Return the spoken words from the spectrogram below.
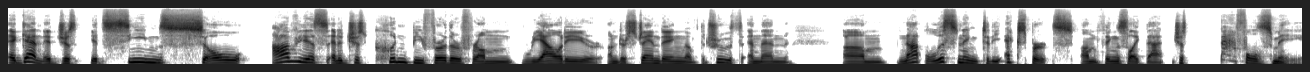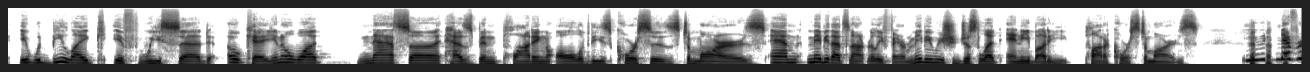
again, it just it seems so obvious and it just couldn't be further from reality or understanding of the truth. And then um, not listening to the experts on things like that just baffles me. It would be like if we said, okay, you know what? NASA has been plotting all of these courses to Mars, and maybe that's not really fair. Maybe we should just let anybody plot a course to Mars. You'd never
